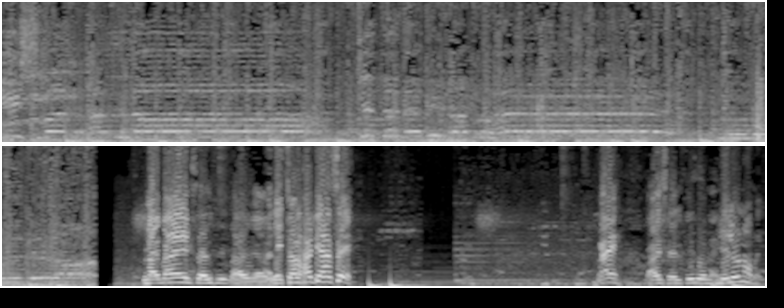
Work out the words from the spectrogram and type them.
ईश्वर अल्लाह जितने भी रब है नूर तेरा भाई भाई एक सेल्फी भाई भाई। अरे चल हट यहाँ से। भाई भाई सेल्फी दो ले लो ना भाई।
